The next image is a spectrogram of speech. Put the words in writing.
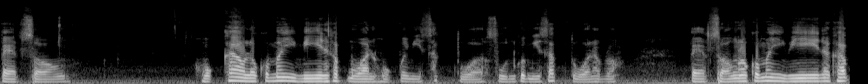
แปดสองหกเก้าเราก็ไม่มีนะครับวานหกไม่มีสักตัวศูนย์ก็มีสักตัวนะครับเนาะแปดสองเราก็ไม่มีนะครับ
